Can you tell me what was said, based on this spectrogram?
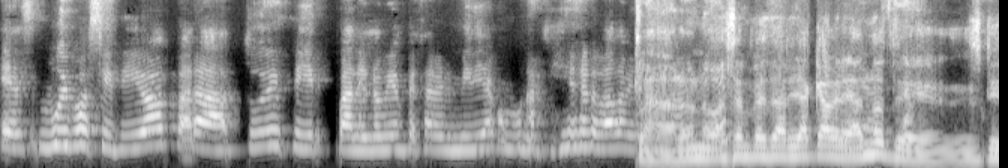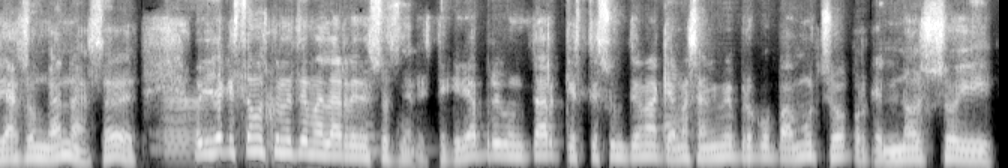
es muy positiva para tú decir, vale, no voy a empezar el media como una mierda. Claro, no vas a empezar ya cabreándote, es que ya son ganas, ¿sabes? Ah. Oye, ya que estamos con el tema de las redes sociales, te quería preguntar que este es un tema que además a mí me preocupa mucho porque no soy,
